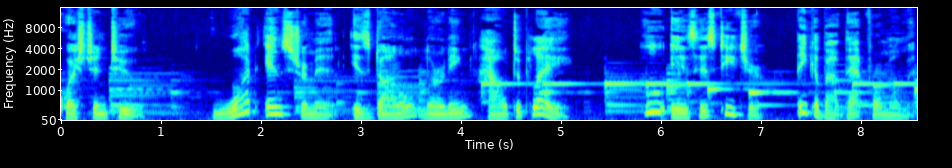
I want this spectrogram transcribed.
Question 2. What instrument is Donald learning how to play? Who is his teacher? Think about that for a moment.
